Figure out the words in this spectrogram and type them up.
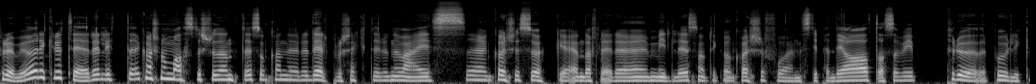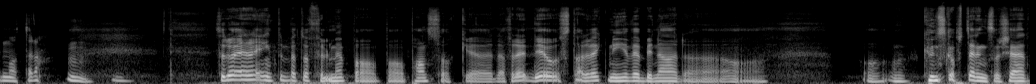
prøver vi å rekruttere litt, eh, kanskje noen masterstudenter som kan gjøre delprosjekter underveis. eh, Kanskje søke enda flere midler, sånn at vi kan kanskje få en stipendiat. Altså vi prøver på ulike måter, da. Mm. Så da er det egentlig bare å følge med på, på Pansok. eh, For det, det er jo stadig vekk nye webinarer og, og, og kunnskapsdeling som skjer,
